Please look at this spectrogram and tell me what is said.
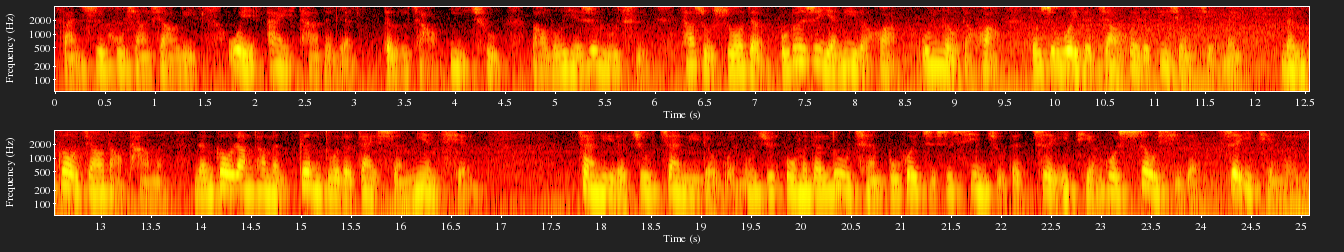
凡事互相效力，为爱他的人。得着益处，保罗也是如此。他所说的，不论是严厉的话、温柔的话，都是为着教会的弟兄姐妹，能够教导他们，能够让他们更多的在神面前站立得住、站立得稳。我觉得我们的路程不会只是信主的这一天或受洗的这一天而已，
